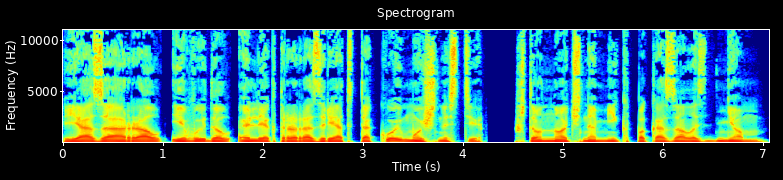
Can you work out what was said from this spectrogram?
я заорал и выдал электроразряд такой мощности, что ночь на миг показалась днем.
